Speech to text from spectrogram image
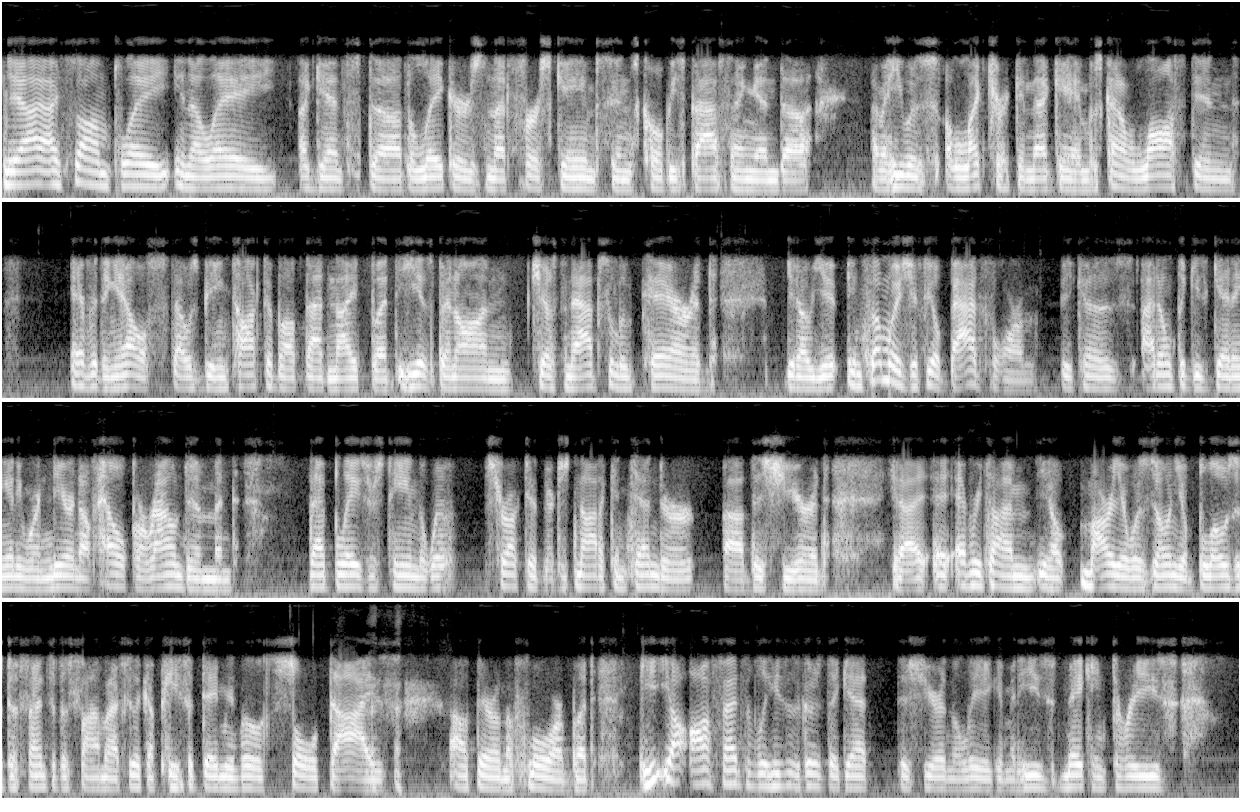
Yeah, I saw him play in LA against uh, the Lakers in that first game since Kobe's passing, and uh, I mean he was electric in that game. Was kind of lost in everything else that was being talked about that night, but he has been on just an absolute tear and you know, you, in some ways you feel bad for him because I don't think he's getting anywhere near enough help around him. And that Blazers team, the way constructed, they're just not a contender uh, this year. And you know, every time you know Mario Hezonja blows a defensive assignment, I feel like a piece of Damian Lillard's soul dies out there on the floor. But he, offensively, he's as good as they get this year in the league. I mean, he's making threes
